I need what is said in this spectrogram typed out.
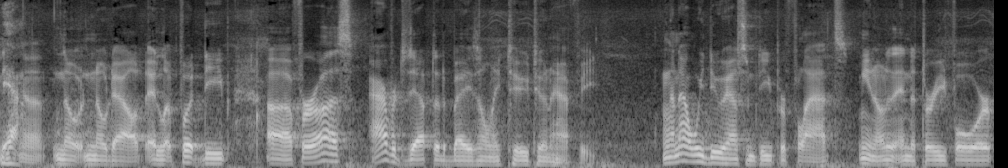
Yeah, uh, no, no doubt. And look, foot deep. Uh, for us, average depth of the bay is only two, two and a half feet. And now we do have some deeper flats, you know, in the three, four,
